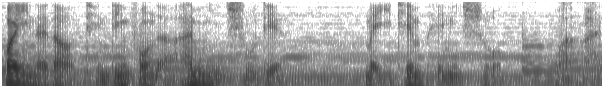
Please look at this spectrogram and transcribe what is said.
欢迎来到田定峰的安眠书店，每一天陪你说晚安。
